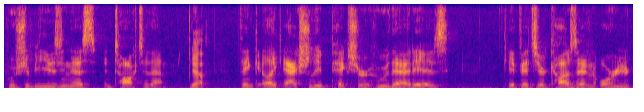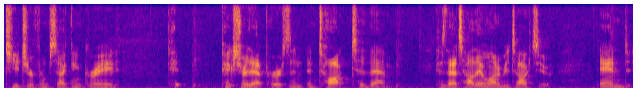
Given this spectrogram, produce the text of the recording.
who should be using this and talk to them. Yeah. Think like actually picture who that is. If it's your cousin or your teacher from second grade, pi- picture that person and talk to them because that's how they want to be talked to. And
